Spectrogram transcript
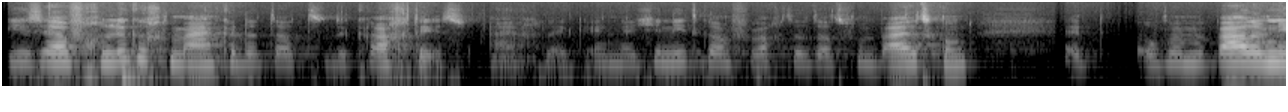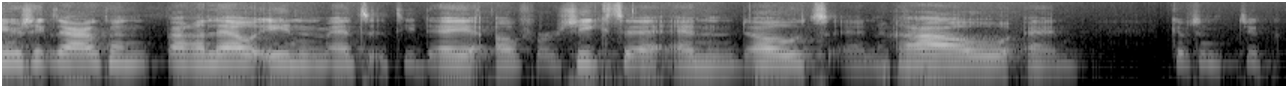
Jezelf gelukkig maken, dat dat de kracht is eigenlijk. En dat je niet kan verwachten dat dat van buiten komt. Het- Op een bepaalde manier zie ik daar ook een parallel in met het idee over ziekte en dood en rouw. En ik heb het natuurlijk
